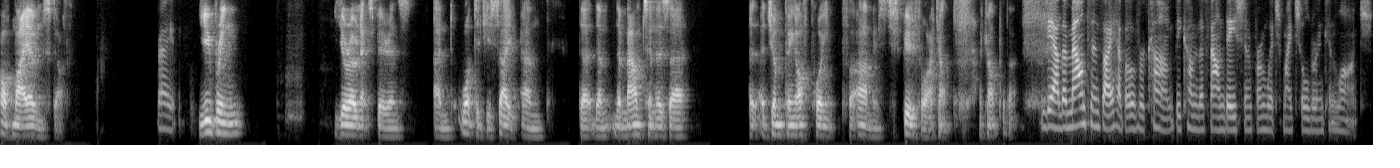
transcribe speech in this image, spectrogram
of my own stuff. Right. You bring your own experience and what did you say? Um, the, the the mountain as a a, jumping off point for um it's just beautiful. I can't i can't put that. Yeah the mountains i have overcome become the foundation from which my children can launch.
